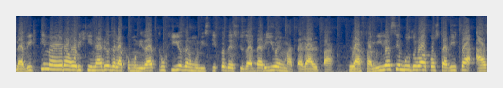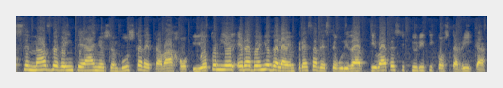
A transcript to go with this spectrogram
La víctima era originario de la comunidad Trujillo del municipio de Ciudad Darío en Matagalpa. La familia se mudó a Costa Rica hace más de 20 años en busca de trabajo y Otoniel era dueño de la empresa de seguridad Tibate Security Costa Rica.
